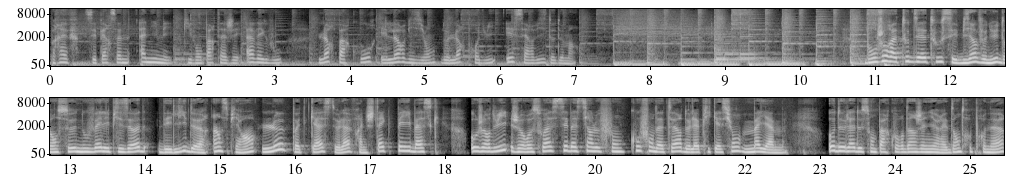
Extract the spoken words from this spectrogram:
bref, ces personnes animées qui vont partager avec vous leur parcours et leur vision de leurs produits et services de demain. Bonjour à toutes et à tous et bienvenue dans ce nouvel épisode des Leaders Inspirants, le podcast de la French Tech Pays Basque. Aujourd'hui, je reçois Sébastien Leflon, cofondateur de l'application Mayam. Au-delà de son parcours d'ingénieur et d'entrepreneur,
